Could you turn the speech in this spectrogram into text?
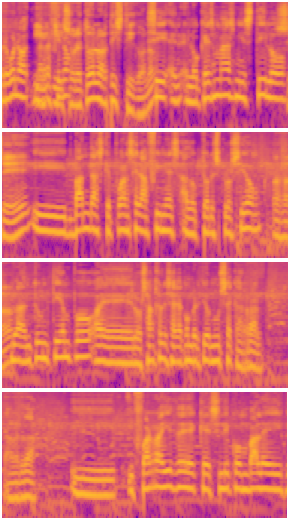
Pero bueno, Y, me y refiero... sobre todo en lo artístico, ¿no? Sí, en, en lo que es más mi estilo Sí. y bandas que puedan ser afines a Doctor Explosión, Ajá. durante un tiempo eh, Los Ángeles se había convertido en un secarral, la verdad. Y, y fue a raíz de que Silicon Valley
